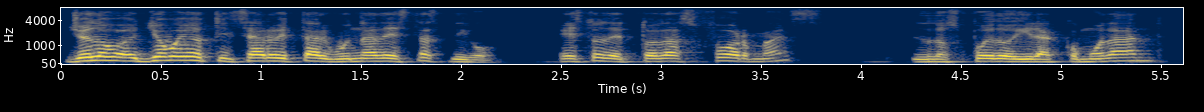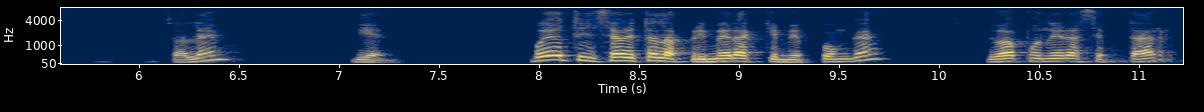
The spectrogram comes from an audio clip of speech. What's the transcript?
Yo, yo voy a utilizar ahorita alguna de estas, digo, esto de todas formas, los puedo ir acomodando, ¿sale? Bien. Voy a utilizar ahorita la primera que me ponga, le voy a poner aceptar,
